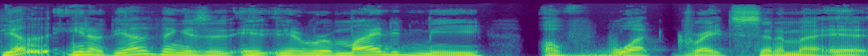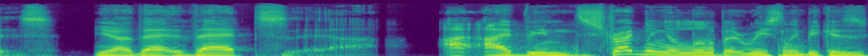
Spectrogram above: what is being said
the other you know the other thing is it, it reminded me of what great cinema is. You know that that's. I, I've been struggling a little bit recently because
